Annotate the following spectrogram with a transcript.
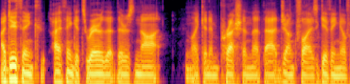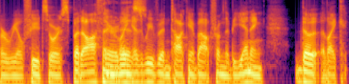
I do think I think it's rare that there's not like an impression that that junk fly is giving of a real food source. But often, like is. as we've been talking about from the beginning, the like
